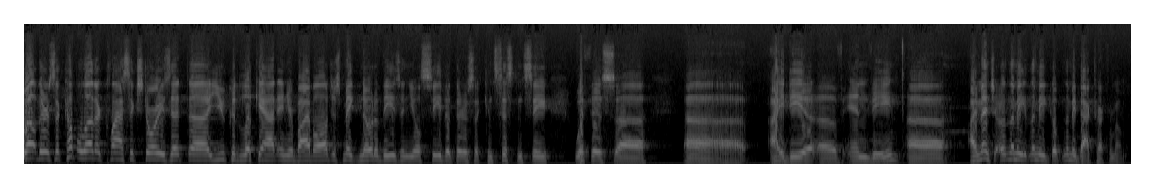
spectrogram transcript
Well, there's a couple other classic stories that uh, you could look at in your Bible. I'll just make note of these, and you'll see that there's a consistency with this uh, uh, idea of envy. Uh, I mentioned. Uh, let me let me go, let me backtrack for a moment.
